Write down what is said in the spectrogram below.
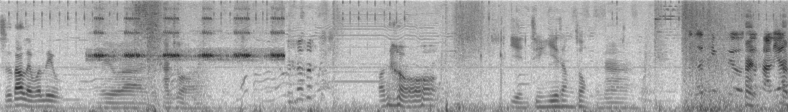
吃到 level 六，没有啦，看错了。哈哈，眼睛也上重。真的。我快跑！快跑！快跑！快跑！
